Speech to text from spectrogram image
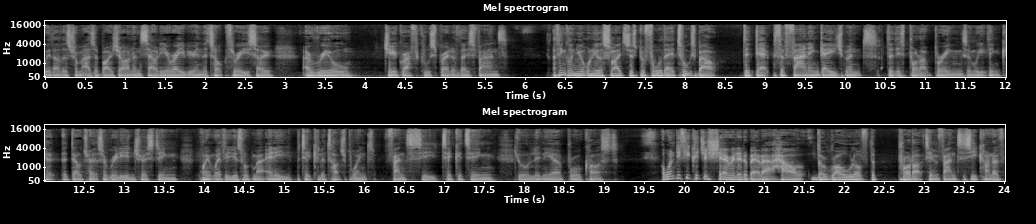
with others from Azerbaijan and Saudi Arabia in the top three. So a real geographical spread of those fans. I think on your one of your slides just before there, it talks about the depth of fan engagement that this product brings. And we think at, Delta that's a really interesting point, whether you're talking about any particular touch point, fantasy, ticketing, your linear broadcast. I wonder if you could just share a little bit about how the role of the product in fantasy kind of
